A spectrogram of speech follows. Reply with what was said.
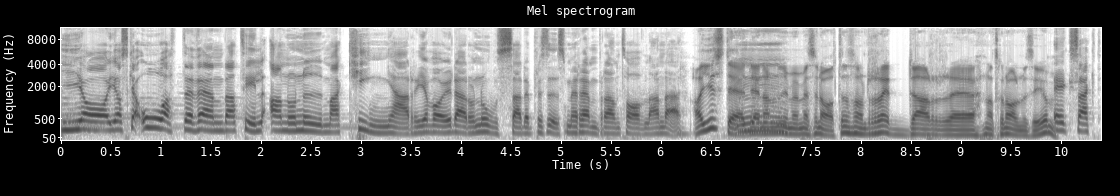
Ja, jag ska återvända till anonyma kingar. Jag var ju där och nosade precis med Rembrandt-tavlan där. Ja just det, den Mm. anonyma mecenaten som räddar eh, Nationalmuseum. Exakt.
